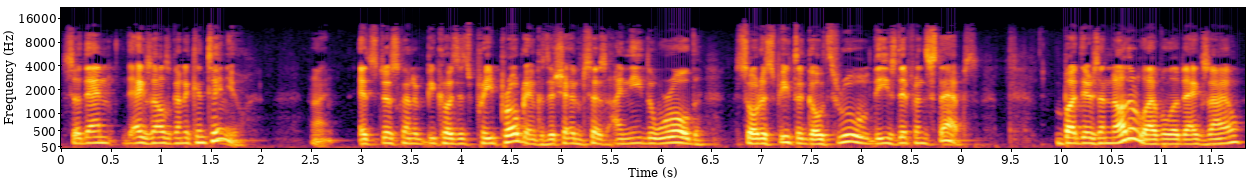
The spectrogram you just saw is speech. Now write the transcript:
so then the exile is going to continue, right? It's just going to because it's pre-programmed because the Hashem says I need the world, so to speak, to go through these different steps. But there's another level of exile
